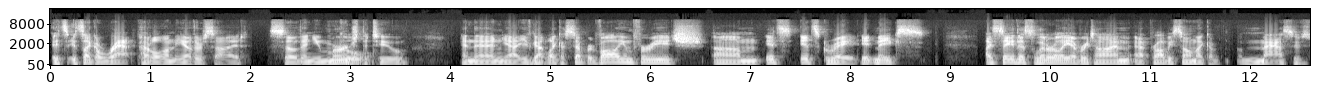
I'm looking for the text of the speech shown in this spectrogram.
it's it's like a rat pedal on the other side. So then you merge Cool. the two, and then yeah, you've got like a separate volume for each. Um, it's it's great. It makes I say this literally every time. I probably sound like a, a massive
